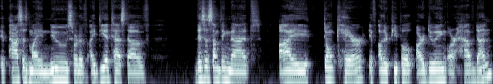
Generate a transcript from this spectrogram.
it passes my new sort of idea test of this is something that i don't care if other people are doing or have done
